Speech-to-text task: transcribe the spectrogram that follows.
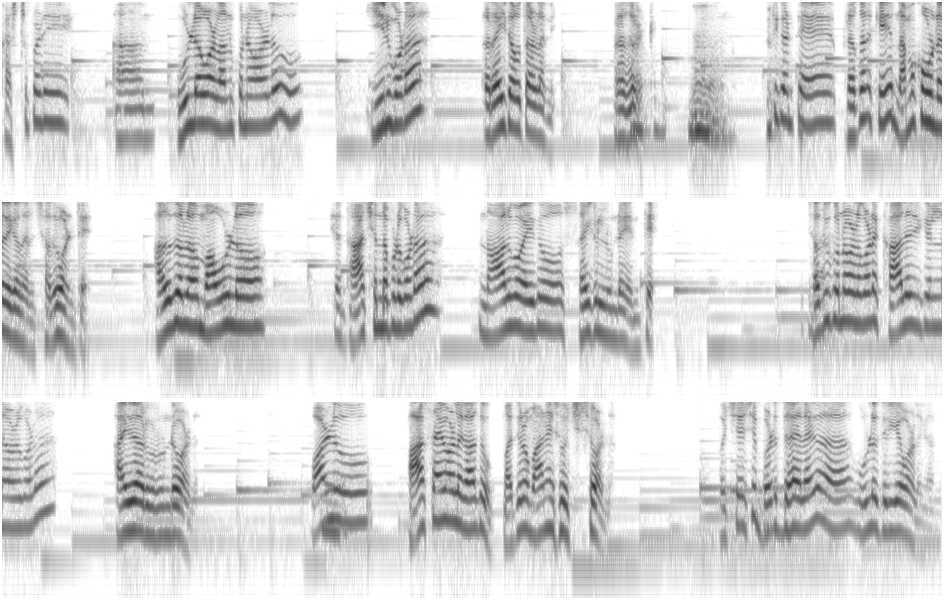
కష్టపడి ఊళ్ళో వాళ్ళు అనుకునే వాళ్ళు ఈయన కూడా రైతు అవుతాడని ప్రజలు. ఉమ్, ఎందుకంటే ప్రజలకి నమ్మకం ఉండేది కదండి చదువు అంటే. ఆ రోజుల్లో మా ఊళ్ళో నా చిన్నప్పుడు కూడా నాలుగు ఐదు సైకిళ్ళు ఉండేవి అంతే. చదువుకున్న వాళ్ళు కూడా కాలేజీకి వెళ్ళిన వాళ్ళు కూడా ఐదు ఆరుగురు ఉండేవాళ్ళు. వాళ్ళు పాస్ అయ్యేవాళ్ళు కాదు మధ్యలో మానేసి వచ్చేసేవాళ్ళు. వచ్చేసి బడుద్దాయిలాగా ఊళ్ళో తిరిగేవాళ్ళు కాదు.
